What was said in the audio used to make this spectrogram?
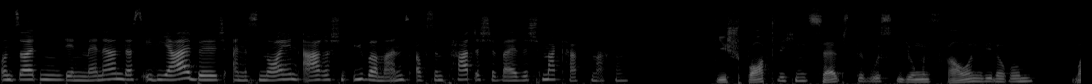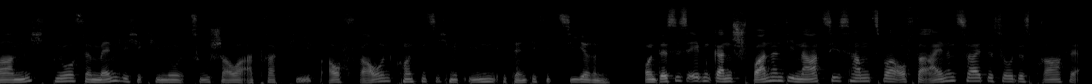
und sollten den Männern das Idealbild eines neuen arischen Übermanns auf sympathische Weise schmackhaft machen. Die sportlichen, selbstbewussten jungen Frauen wiederum waren nicht nur für männliche Kinozuschauer attraktiv, auch Frauen konnten sich mit ihnen identifizieren. Und das ist eben ganz spannend. Die Nazis haben zwar auf der einen Seite so das brave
